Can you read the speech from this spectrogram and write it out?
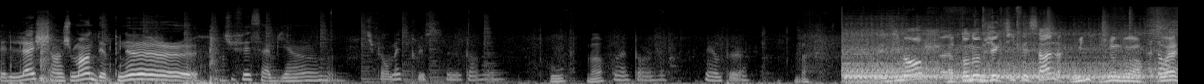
c'est le changement de pneus. Tu fais ça bien. Tu peux en mettre plus euh, par là. Où? Là? Ouais, par là. Et un peu là. Dimanche, euh, ton objectif est sale? Oui, je viens de voir. Attends. Ouais,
